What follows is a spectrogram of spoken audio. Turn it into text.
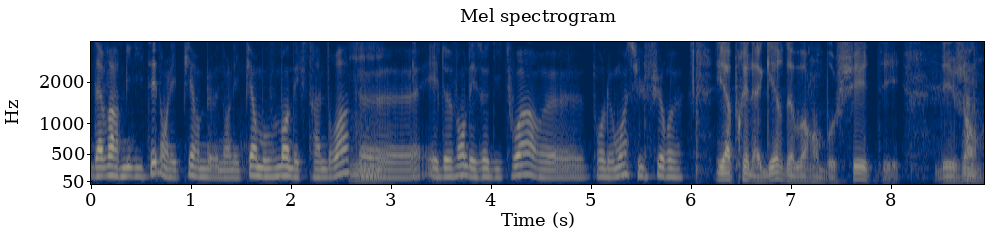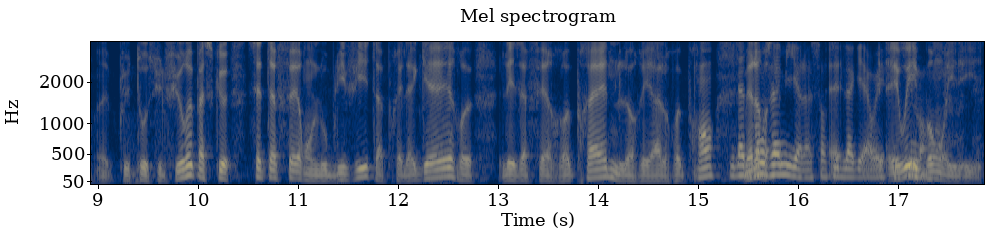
d'avoir milité dans les pires, dans les pires mouvements d'extrême droite Mmh. euh, et devant des auditoires euh, pour le moins sulfureux. Et après la guerre, d'avoir embauché des, des gens euh, plutôt sulfureux, parce que cette affaire, on l'oublie vite, après la guerre, euh, les affaires reprennent, L'Oréal reprend. Il a de bons amis à la sortie de la guerre. Oui, Et oui, effectivement. bon, il- il-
